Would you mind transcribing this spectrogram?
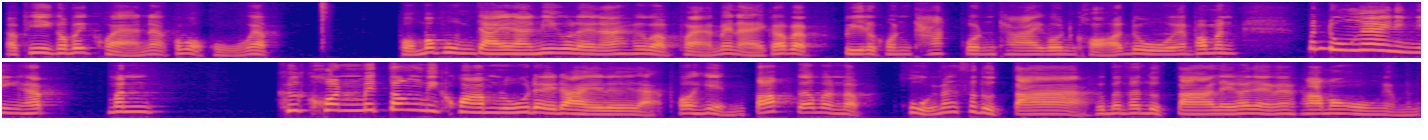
แล้วพี่เขาไปแขวนน่ะเขาบอกโหแบบ ผมก็ภูมิใจนะนี่ก็เลยนะคือแบบแขวนไปไหนก็แบบปีละคนทักคนทายคนขอดูนะเพราะมันมันดูง่ายจริง ๆครับ มันคือคนไม่ต้องมีความรู้ใด ๆ เลยแหละพอเห็นปั๊บแล้วมันแบบหูยแม่งสะดุดตา คือมันสะดุดตาเลยเข้าใจไหมพระบางองค์เนี่ยมัน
